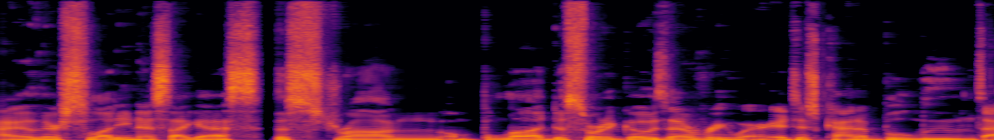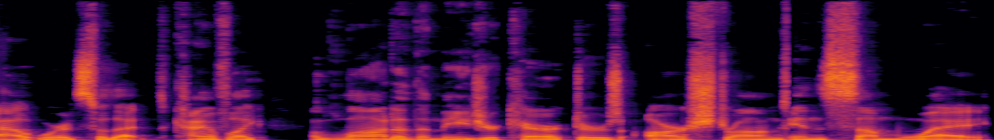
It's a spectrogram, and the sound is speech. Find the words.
either their sluttiness, I guess, the strong blood just sort of goes everywhere. It just kind of balloons outwards so that kind of like a lot of the major characters are strong in some way,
